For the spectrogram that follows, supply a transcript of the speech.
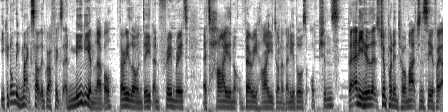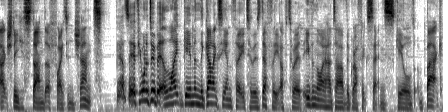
you can only max out the graphics at medium level, very low indeed, and frame rate at high, not very high. You don't have any of those options. But anywho, let's jump on into a match and see if I actually stand a fighting chance. Yeah, I'd say if you want to do a bit of light gaming, the Galaxy M32 is definitely up to it, even though I had to have the graphics settings scaled back.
